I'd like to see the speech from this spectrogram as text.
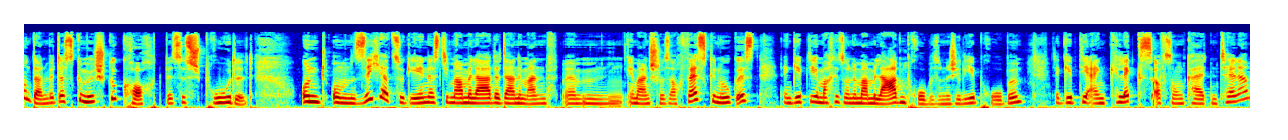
und dann wird das Gemisch gekocht, bis es sprudelt. Und um sicher zu gehen, dass die Marmelade dann im, An ähm, im Anschluss auch fest genug ist, dann gebt ihr, macht ihr so eine Marmeladenprobe, so eine Gelierprobe. Da gebt ihr einen Klecks auf so einen kalten Teller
